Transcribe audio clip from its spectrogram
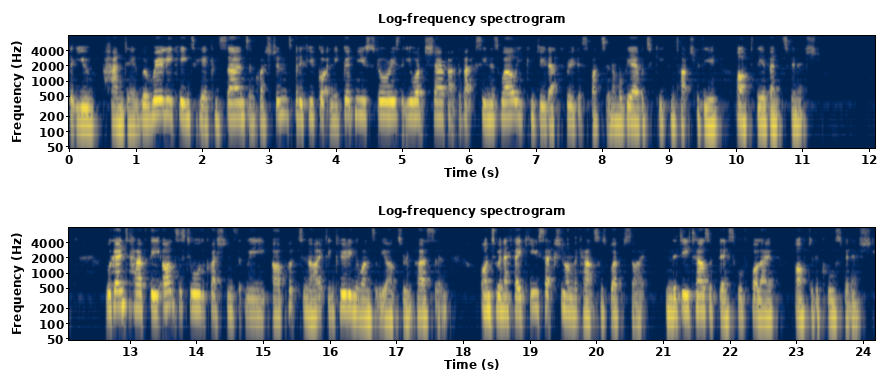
that you hand in. We're really keen to hear concerns and questions, but if you've got any good news stories that you want to share about the vaccine as well, you can do that through this button and we'll be able to keep in touch with you after the event's finished. We're going to have the answers to all the questions that we are put tonight, including the ones that we answer in person, onto an FAQ section on the Council's website, and the details of this will follow after the call's finished.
